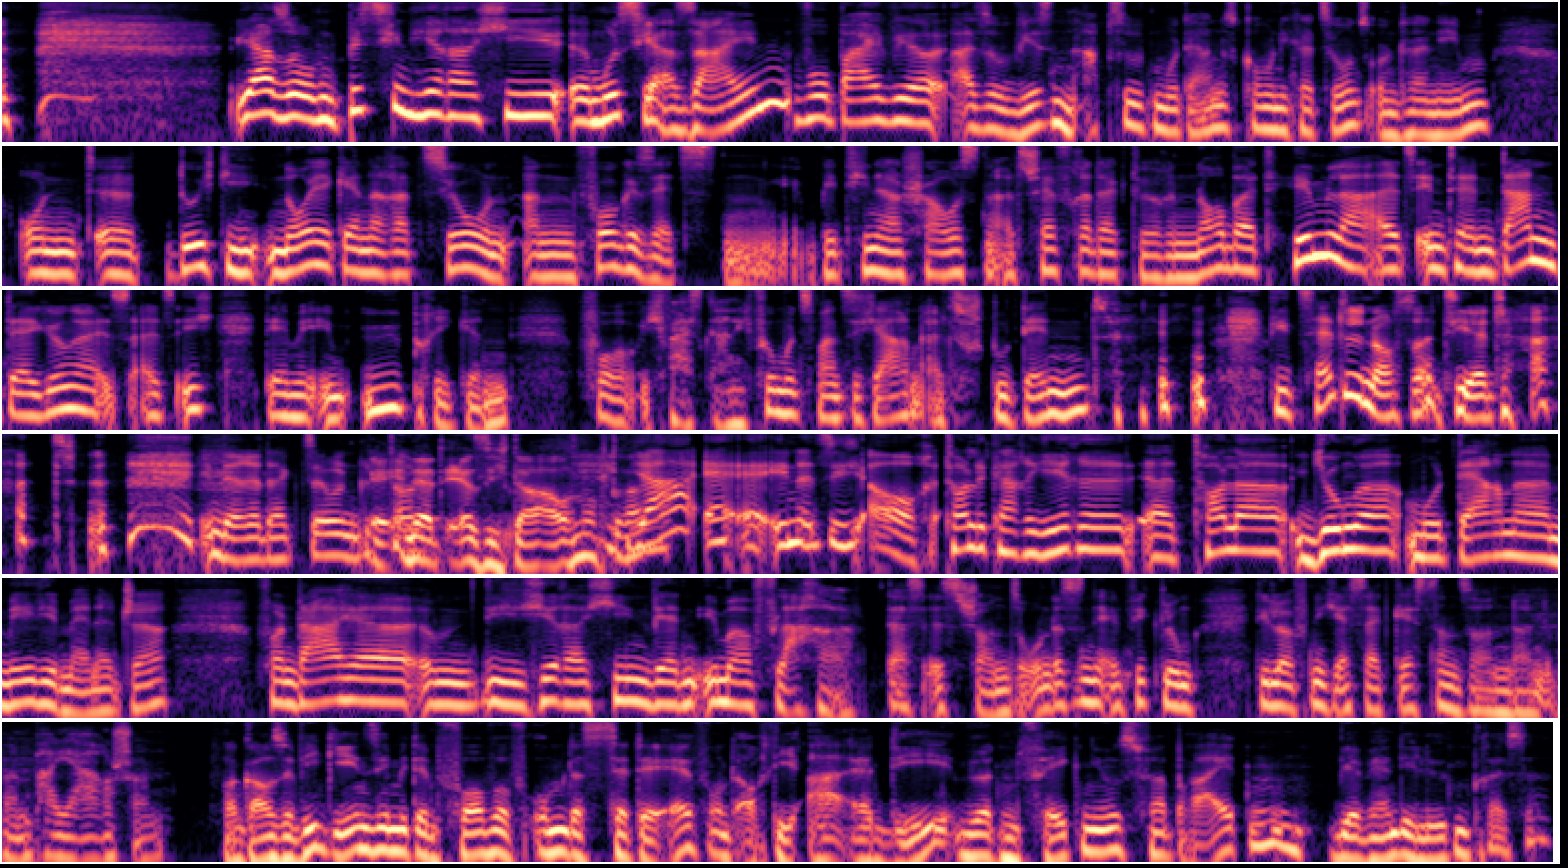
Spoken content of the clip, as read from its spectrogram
Ja, so ein bisschen Hierarchie äh, muss ja sein, wobei wir, also wir sind ein absolut modernes Kommunikationsunternehmen und äh, durch die neue Generation an Vorgesetzten, Bettina Schausten als Chefredakteurin, Norbert Himmler als Intendant, der jünger ist als ich, der mir im Übrigen vor, ich weiß gar nicht, 25 Jahren als Student die Zettel noch sortiert hat in der Redaktion. Erinnert er sich da auch noch dran? Ja, er erinnert sich auch. Tolle Karriere, äh, toller, junger, moderner Medienmanager. Von daher, ähm, die Hierarchien werden immer flacher. Das ist schon so. Und das ist eine Entwicklung, die läuft nicht erst seit gestern, sondern über ein paar Jahre schon. Frau Gause, wie gehen Sie mit dem Vorwurf um, das ZDF und auch die ARD würden Fake News verbreiten? Wir wären die Lügenpresse?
